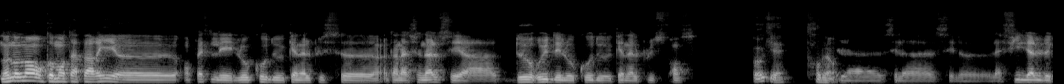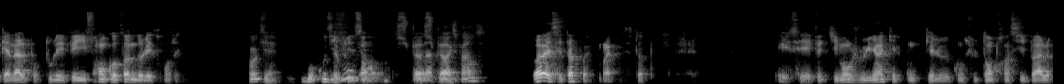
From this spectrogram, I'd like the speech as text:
Non, non, non, on commente à Paris. Euh, en fait, les locaux de Canal Plus International, c'est à deux rues des locaux de Canal Plus France. Ok, trop bien. C'est la, la, filiale de Canal pour tous les pays francophones de l'étranger. Ok. Beaucoup de super, super expérience. Ouais, c'est top, ouais, ouais c'est top. Et c'est effectivement Julien qui est, le, consultant principal,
